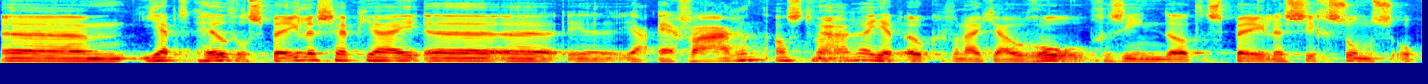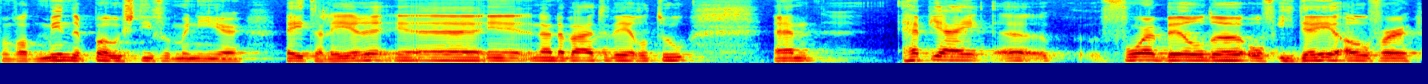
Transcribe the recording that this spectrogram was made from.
Um, je hebt heel veel spelers heb jij uh, uh, ja, ervaren, als het ware. Je hebt ook vanuit jouw rol gezien dat spelers zich soms op een wat minder positieve manier etaleren uh, naar de buitenwereld toe. En heb jij voorbeelden of ideeën over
